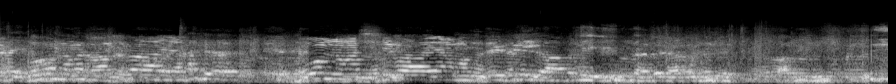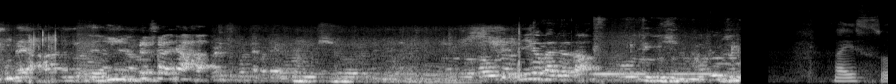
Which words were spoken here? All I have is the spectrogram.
はい、どうも、はい、どうも、ஓம் நம சிவாய கைஸ் ஸோ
